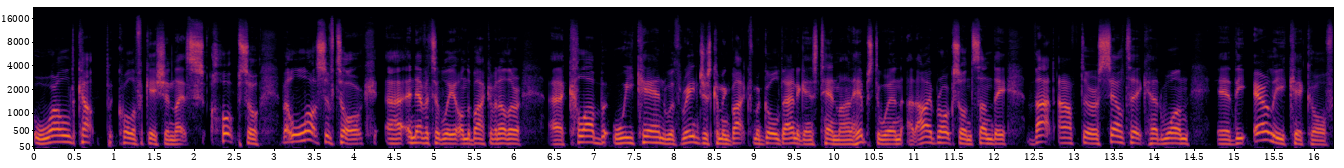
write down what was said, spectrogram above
World Cup qualification? Let's hope so. But lots of talk, uh, inevitably, on the back of another uh, club weekend with Rangers coming back from a goal down against 10 man Hibs to win at Ibrox on Sunday. That after Celtic had won uh, the early kick-off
